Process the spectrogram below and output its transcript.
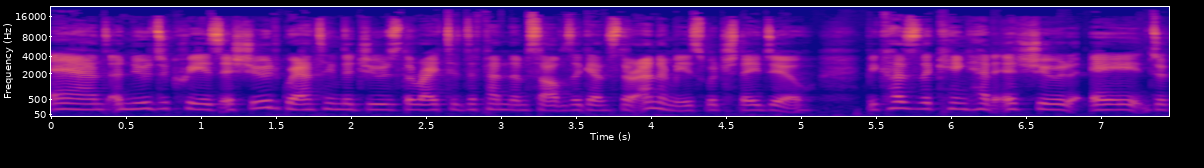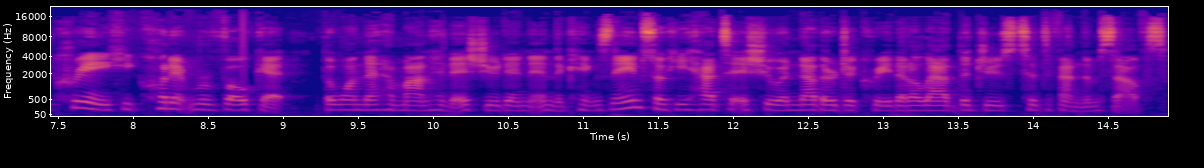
and a new decree is issued granting the Jews the right to defend themselves against their enemies, which they do. Because the king had issued a decree, he couldn't revoke it the one that Haman had issued in, in the king's name, so he had to issue another decree that allowed the Jews to defend themselves.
